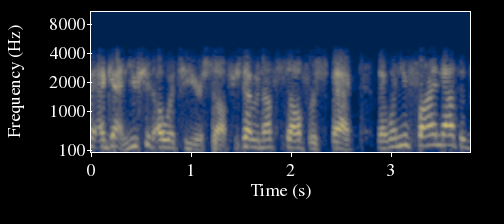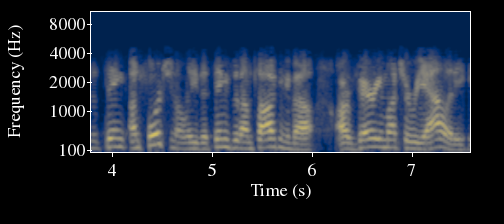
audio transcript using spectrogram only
mean, again, you should owe it to yourself. You should have enough self-respect that when you find out that the thing, unfortunately, the things that I'm talking about are very much a reality,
